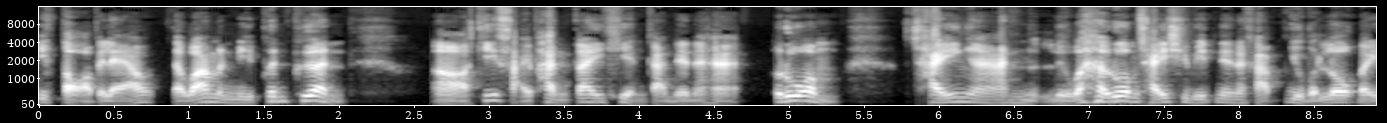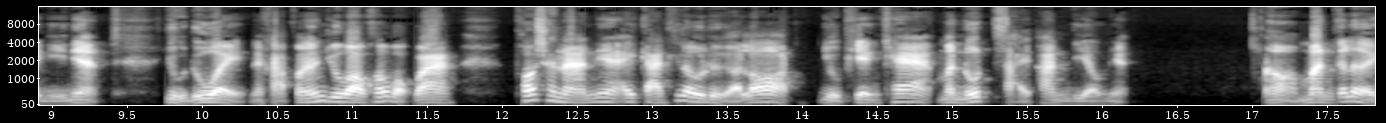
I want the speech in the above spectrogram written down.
อีกต่อไปแล้ว แต่ว่ามันมีเพื่อนๆที่สายพันธุ์ใกล้เคียงกันเนี่ยนะฮะร่วมใช้งานหรือว่าร่วมใช้ชีวิตเนี่ยนะครับอยู่บนโลกใบนี้เนี่ยอยู่ด้วยนะครับเพราะฉะนั้นยูเอาเขาบอกว่า เพราะฉะนั้นเนี่ยไอการที่เราเหลือรอดอยู่เพียงแค่มนุษย์สายพันธุ์เดียวเนี่ย อ๋อมันก็เลย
